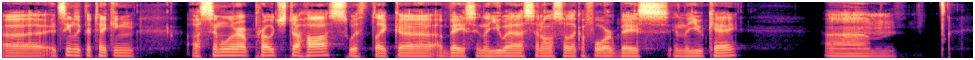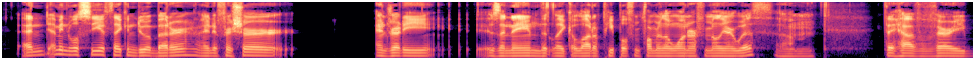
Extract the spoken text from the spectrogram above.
Uh, it seems like they're taking a similar approach to Haas with like a, a base in the US and also like a forward base in the UK. Um, and I mean, we'll see if they can do it better. I mean, for sure, Andretti is a name that like a lot of people from Formula One are familiar with. Um, they have a very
